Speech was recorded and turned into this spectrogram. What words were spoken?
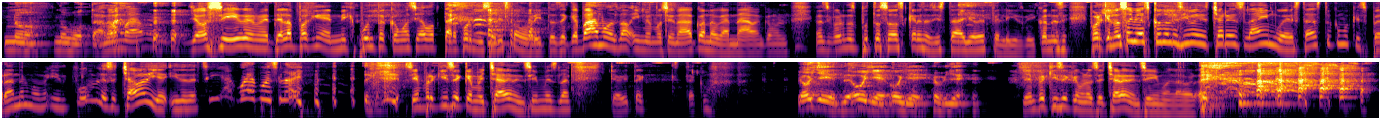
No, no votaba. No mames. Yo sí, güey, me metí a la página de nick.com así a votar por mis series favoritas. De que vamos, vamos. Y me emocionaba cuando ganaban, como, como si fueran unos putos Oscars, así estaba yo de feliz, güey. porque no sabías cuándo les iba a echar slime, güey. Estabas tú como que esperando el momento. Y pum, les echaba y, y decía, huevo, slime. Siempre quise que me echaran encima slime. Que ahorita está como. Oye, oye, oye, oye. Siempre quise que me los echaran encima, la verdad.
